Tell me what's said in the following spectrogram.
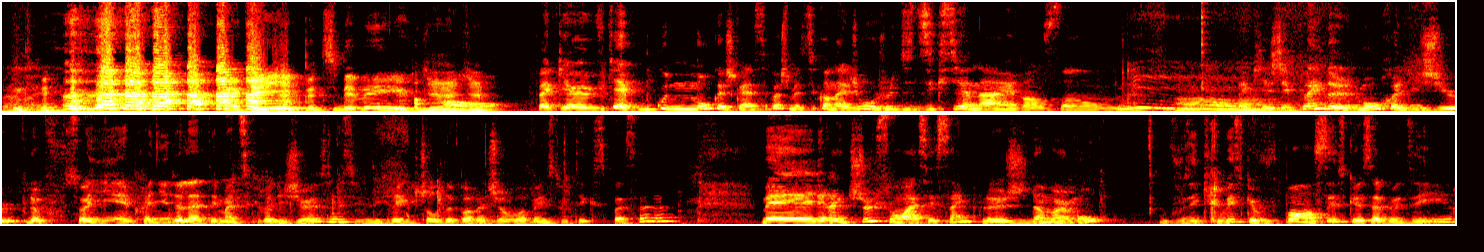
Ben ouais. accueillir petit bébé. Il y a- il y a- Fait que vu qu'il y avait beaucoup de mots que je connaissais pas, je me suis dit qu'on allait jouer au jeu du dictionnaire ensemble. Ah. Fait que j'ai plein de mots religieux, puis là, vous soyez imprégnés de la thématique religieuse. là. Si vous écrivez quelque chose de pas religieux, on va bien se douter que c'est pas ça. Là. Mais les règles du jeu sont assez simples. Je nomme un mot, vous écrivez ce que vous pensez, ce que ça veut dire.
